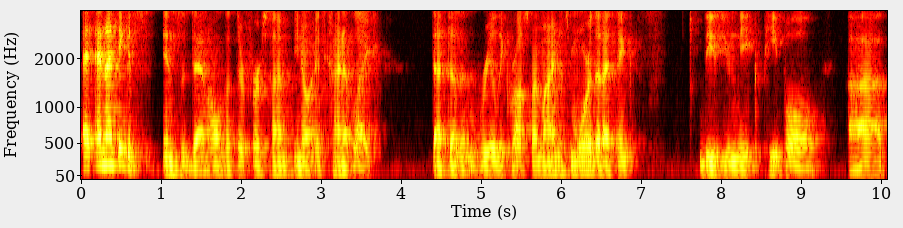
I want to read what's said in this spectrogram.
and I think it's incidental that their first time. You know, it's kind of like that doesn't really cross my mind. It's more that I think these unique people. Uh,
